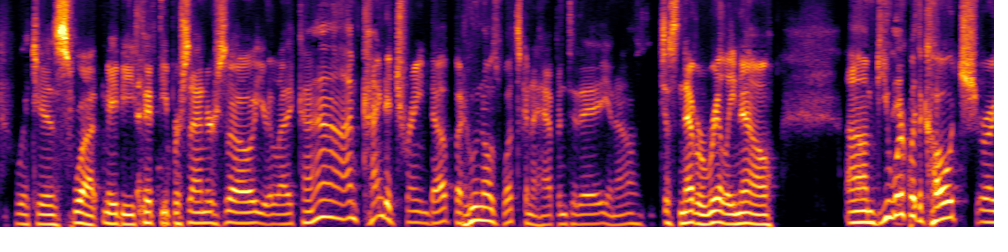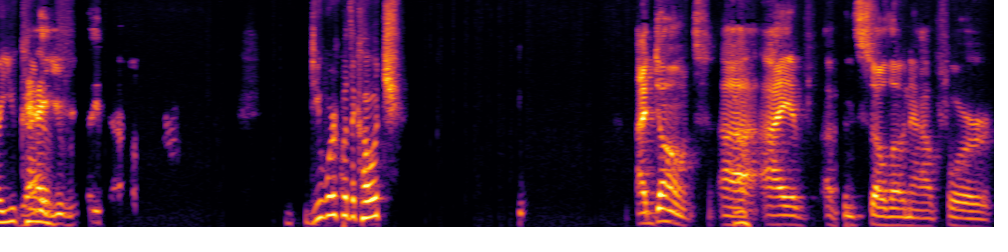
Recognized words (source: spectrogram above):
Which is what maybe fifty percent or so. You're like, uh, I'm kind of trained up, but who knows what's going to happen today? You know, just never really know. Um, do you work with a coach, or are you kind yeah, of? You really do you work with a coach? I don't. Uh, I have I've been solo now for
